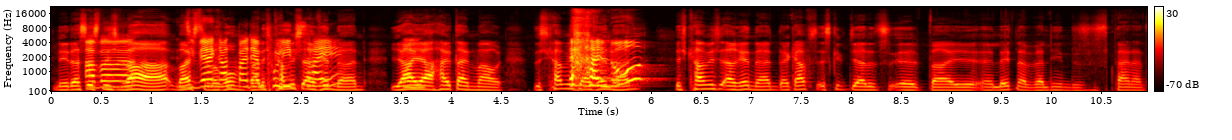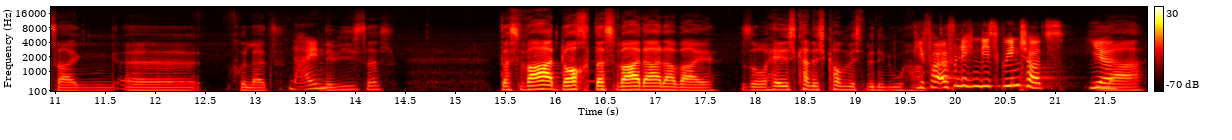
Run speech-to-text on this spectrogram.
Nee, das ist nicht wahr. Weißt sie wäre warum? bei der Weil ich kann mich Polizei erinnern. Ja, ja, halt dein Maul. Ich kann mich Hallo? Ich kann mich erinnern, da gab's, es gibt ja das äh, bei äh, Night Berlin, dieses Kleinanzeigen äh, Roulette. Nein. Nee, wie hieß das? Das war doch, das war da dabei. So, hey, ich kann nicht kommen, ich bin in U-Haft. Die veröffentlichen die Screenshots. Hier. Ja.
